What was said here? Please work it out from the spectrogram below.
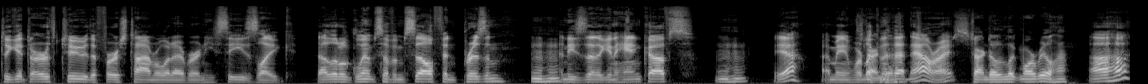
to get to Earth Two the first time or whatever, and he sees like that little glimpse of himself in prison, Mhm. and he's like in handcuffs. Mhm. Yeah, I mean, we're Starting looking at to- that now, right? Starting to look more real, huh? Uh huh.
